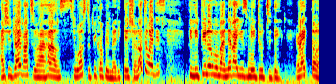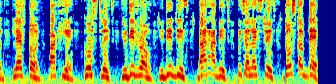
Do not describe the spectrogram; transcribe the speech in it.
I should drive her to her house. She wants to pick up a medication. Not the way this Filipino woman never used me do today. Right turn, left turn, back here, go straight. You did wrong. You did this. Bad habit. Put your leg straight. Don't stop there.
